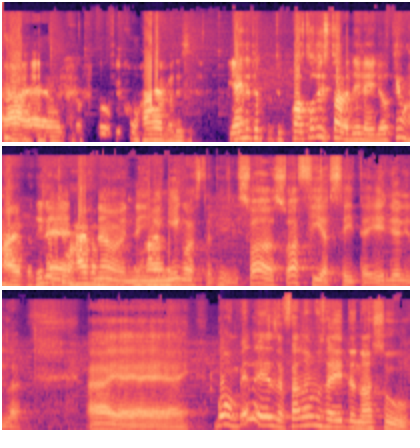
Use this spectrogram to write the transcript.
ah, é, eu, eu, fico com raiva desse. E ainda, por causa toda a história dele ainda, eu tenho raiva dele, é, eu tenho raiva Não, mesmo, ninguém raiva. gosta dele, só, só a FIA aceita ele, olha lá. Ai, ai, ai, ai. Bom, beleza, falamos aí do nosso,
